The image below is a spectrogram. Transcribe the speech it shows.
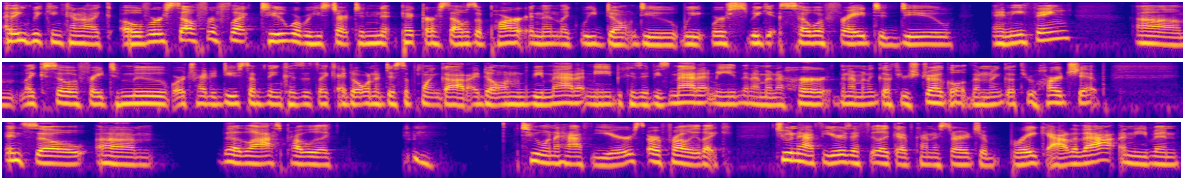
I think we can kind of like over self reflect too, where we start to nitpick ourselves apart, and then like we don't do we we're we get so afraid to do anything um, like so afraid to move or try to do something because it's like I don't want to disappoint God. I don't want him to be mad at me because if he's mad at me, then I'm going to hurt. Then I'm going to go through struggle. Then I'm going to go through hardship. And so um, the last probably like two and a half years, or probably like two and a half years, I feel like I've kind of started to break out of that. And even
